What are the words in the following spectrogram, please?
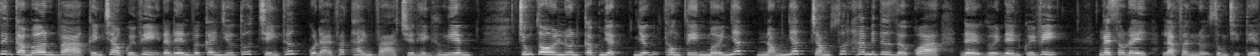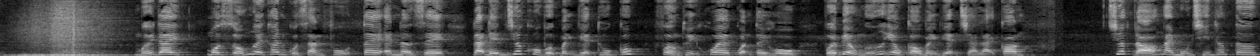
Xin cảm ơn và kính chào quý vị đã đến với kênh YouTube chính thức của Đài Phát thanh và Truyền hình Hưng Yên. Chúng tôi luôn cập nhật những thông tin mới nhất, nóng nhất trong suốt 24 giờ qua để gửi đến quý vị. Ngay sau đây là phần nội dung chi tiết. Mới đây, một số người thân của sản phụ TNG đã đến trước khu vực bệnh viện Thu Cúc, phường Thụy Khuê, quận Tây Hồ với biểu ngữ yêu cầu bệnh viện trả lại con. Trước đó, ngày 9 tháng 4,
